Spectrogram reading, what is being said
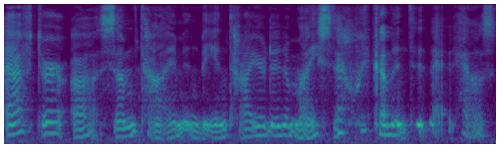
after uh, some time and being tired of the mice that would come into that house,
